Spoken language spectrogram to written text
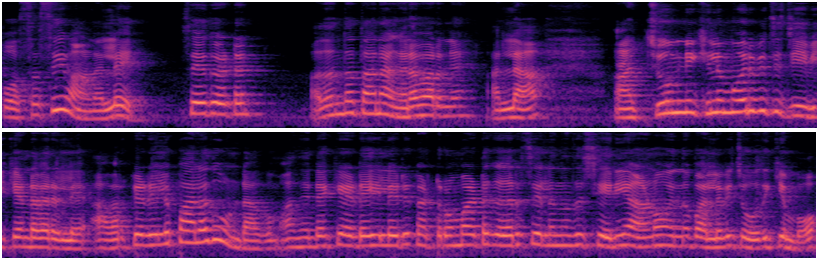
പൊസസീവ് ആണല്ലേ സേതുവേട്ടൻ. അതെന്താ താൻ അങ്ങനെ പറഞ്ഞേ? അല്ല അച്ചുവും നിഖിലും ഒരുമിച്ച് ജീവിക്കേണ്ടവരല്ലേ അവർക്കിടയിൽ പലതും ഉണ്ടാകും. അതിന്റെയൊക്കെ ഇടയിൽ ഒരു കട്ടറുമായിട്ട് കയറി ചെല്ലുന്നത് ശരിയാണോ? എന്ന് പല്ലവി ചോദിക്കുമ്പോൾ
